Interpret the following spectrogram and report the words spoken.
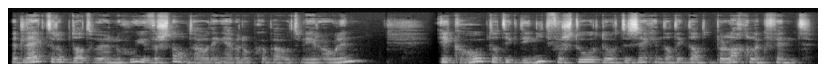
Het lijkt erop dat we een goede verstandhouding hebben opgebouwd, meneer Olin. Ik hoop dat ik die niet verstoor door te zeggen dat ik dat belachelijk vind.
